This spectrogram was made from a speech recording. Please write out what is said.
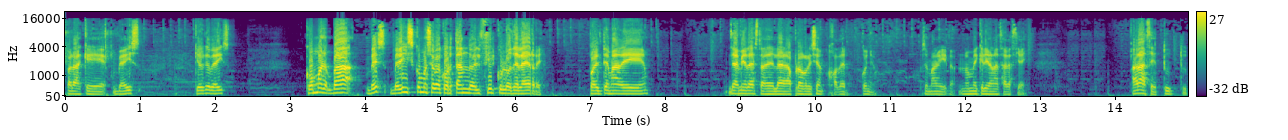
para que veáis... Quiero que veáis... ¿Cómo va? ¿Ves? ¿Veis cómo se va cortando el círculo de la R? Por el tema de... De la mierda esta de la progresión. Joder, coño. Se me ha ido. No me quería lanzar hacia ahí. Ahora hace tu, tu.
